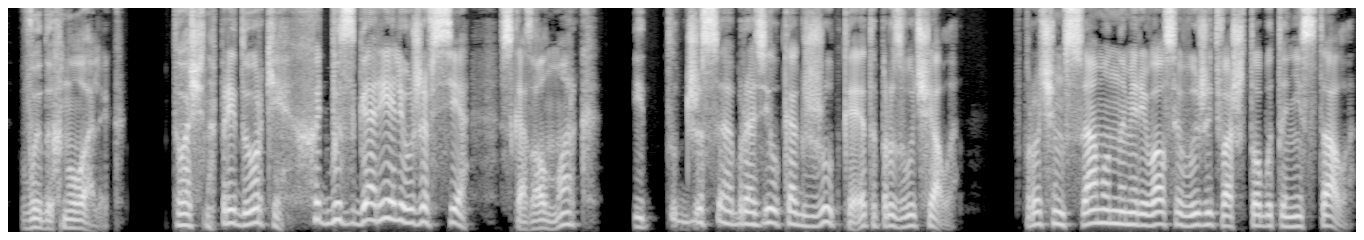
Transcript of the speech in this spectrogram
— выдохнул Алик. «Точно, придурки, хоть бы сгорели уже все», — сказал Марк, и тут же сообразил, как жутко это прозвучало. Впрочем, сам он намеревался выжить во что бы то ни стало.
